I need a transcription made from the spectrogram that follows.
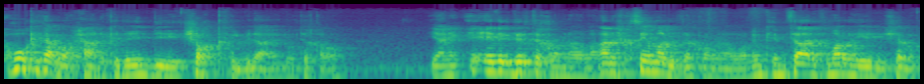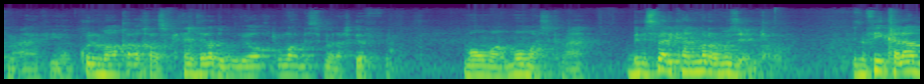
هو كتاب روحاني كذا يدي shock في البداية لو تقرأه. يعني إذا قدرت تقرا من أول أنا شخصيا ما قدرت اقرا من أول يمكن ثالث مرة هي اللي شبك معي فيها. كل ما أقرأ اقرا صفحتين ثلاثة أقول يا الله بس بلاش قفل. مو ما مو ماسك معي بالنسبة لي كان مرة مزعج. إنه في كلام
